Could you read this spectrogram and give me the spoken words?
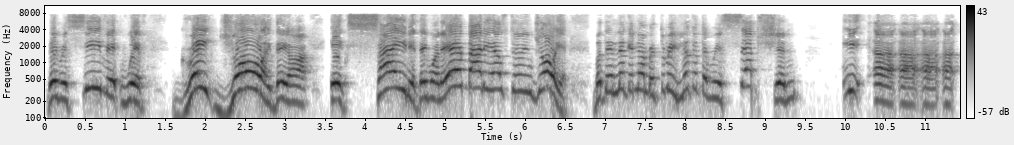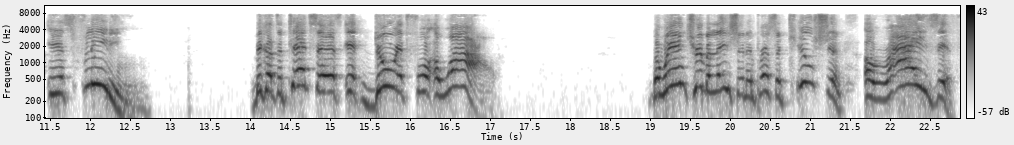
they receive it with great joy. They are excited. They want everybody else to enjoy it. But then look at number three. Look at the reception it, uh, uh, uh, uh, is fleeting. Because the text says it dureth for a while. But when tribulation and persecution ariseth,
